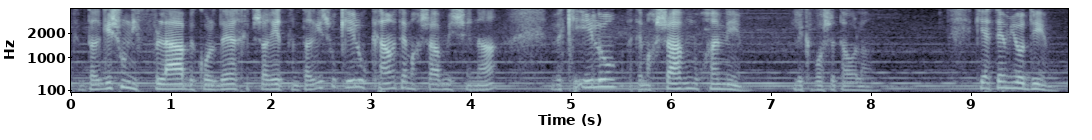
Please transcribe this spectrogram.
אתם תרגישו נפלא בכל דרך אפשרית, אתם תרגישו כאילו קמתם עכשיו משינה, וכאילו אתם עכשיו מוכנים לכבוש את העולם. כי אתם יודעים,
